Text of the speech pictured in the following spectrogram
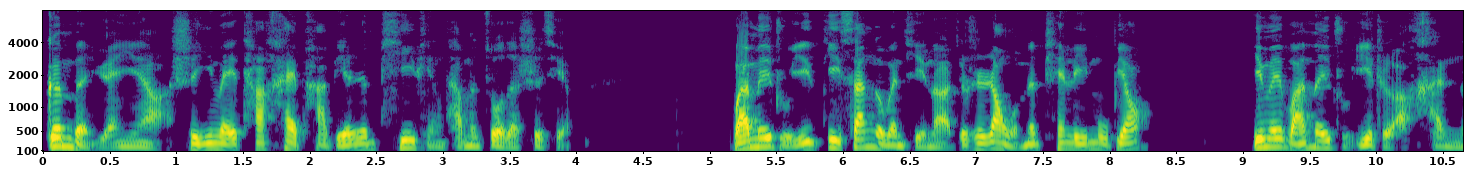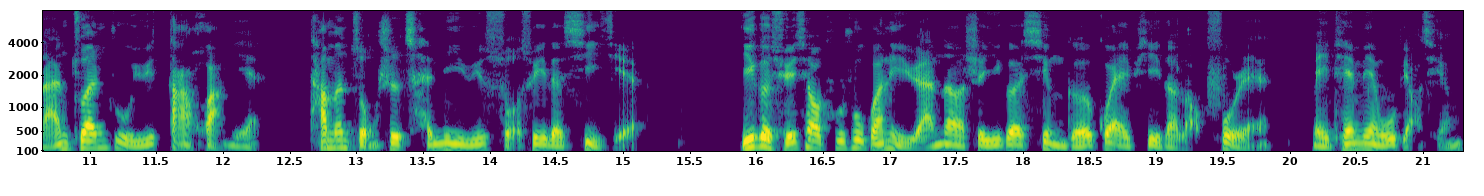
根本原因啊，是因为他害怕别人批评他们做的事情。完美主义第三个问题呢，就是让我们偏离目标，因为完美主义者很难专注于大画面，他们总是沉迷于琐碎的细节。一个学校图书管理员呢，是一个性格怪癖的老妇人，每天面无表情。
